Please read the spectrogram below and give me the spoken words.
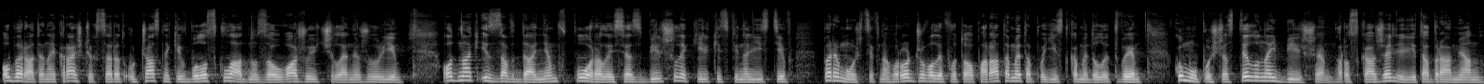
Обирати найкращих серед учасників було складно, зауважують члени журі. Однак із завданням впоралися, збільшили кількість фіналістів. Переможців нагороджували фотоапаратами та поїздками до Литви. Кому пощастило найбільше, розкаже Ліліта Брамян.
